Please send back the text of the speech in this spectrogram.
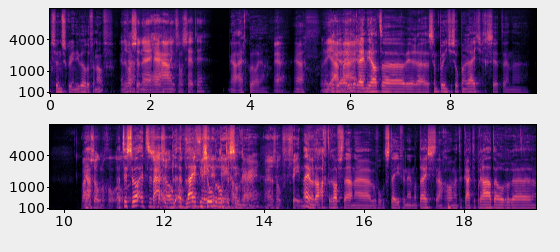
Sunscreen, die wil er vanaf. En dat was een herhaling van zetten. Ja, eigenlijk wel, ja. Ja. ja. Iedereen die had weer zijn puntjes op een rijtje gezet. En, Waren Ja. ze ook nog... het, is wel, het, is, het, blijft bijzonder om te zien. elkaar? Waren ze ook vervelend? Nee, want daar achteraf staan eh, bijvoorbeeld Steven en Matthijs staan gewoon met elkaar te praten over, eh,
